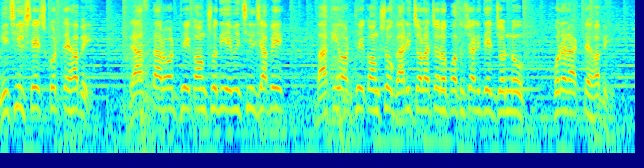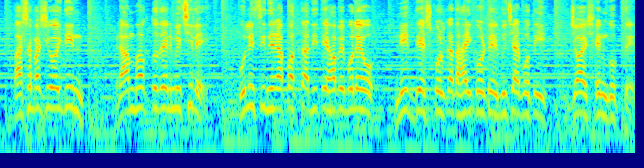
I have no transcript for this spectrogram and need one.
মিছিল শেষ করতে হবে। রাস্তার অর্ধেক অংশ দিয়ে মিছিল যাবে, বাকি অর্ধেক অংশ গাড়ি চলাচল ও পথচারীদের জন্য খোলা রাখতে হবে। পাশাপাশি ওই দিন রাম ভক্তদের মিছিলে পুলিশি নিরাপত্তা দিতে হবে বলেও নির্দেশ কলকাতা হাইকোর্টের বিচারপতি জয় সেনগুপ্তের।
